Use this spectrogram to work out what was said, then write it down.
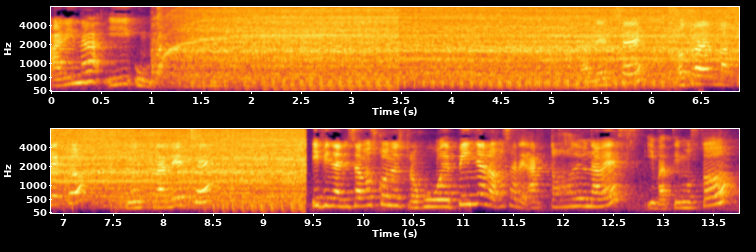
harina y húmedo. La leche, otra vez más seco, nuestra leche y finalizamos con nuestro jugo de piña, lo vamos a agregar todo de una vez y batimos todo.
